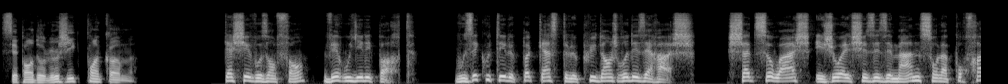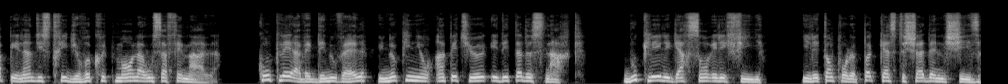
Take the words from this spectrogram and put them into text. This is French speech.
C'est pandologique.com. Cachez vos enfants, verrouillez les portes. Vous écoutez le podcast le plus dangereux des RH. Chad Sowash et Joël Chezeman sont là pour frapper l'industrie du recrutement là où ça fait mal. Complet avec des nouvelles, une opinion impétueuse et des tas de snark. Bouclez les garçons et les filles. Il est temps pour le podcast Chad and Cheese.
